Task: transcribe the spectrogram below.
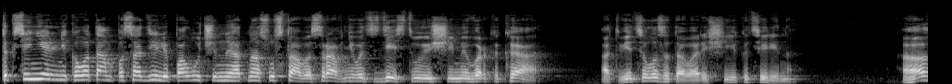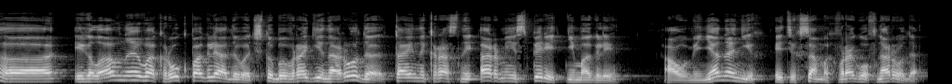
«Так Синельникова там посадили полученные от нас уставы сравнивать с действующими в РККА», – ответила за товарища Екатерина. «Ага, и главное вокруг поглядывать, чтобы враги народа тайны Красной Армии спереть не могли», а у меня на них, этих самых врагов народа,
